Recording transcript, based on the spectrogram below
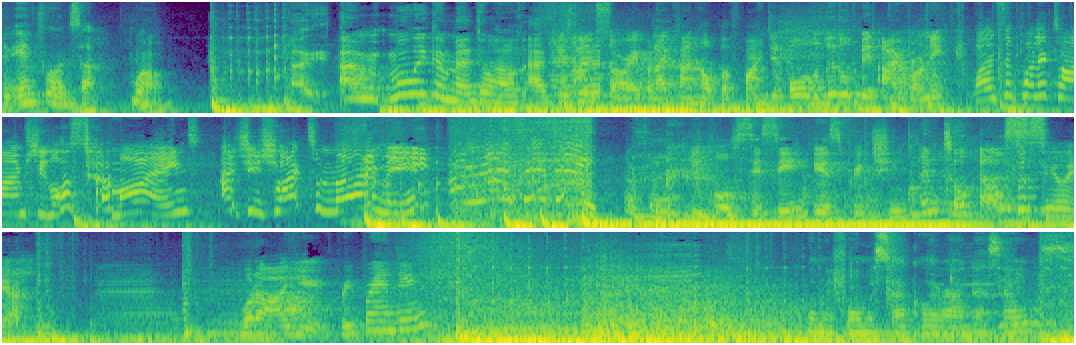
An influencer? Well, I, am more like a mental health advocate. I'm sorry, but I can't help but find it all a little bit ironic. Once upon a time, she lost her mind and she tried to murder me. I'm not Sissy! Of all people, Sissy is preaching mental health. Cecilia. What are you, rebranding? When we form a circle around ourselves,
